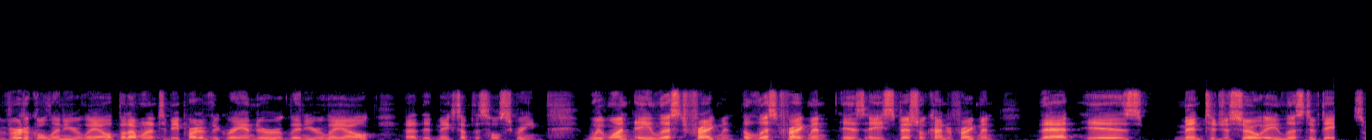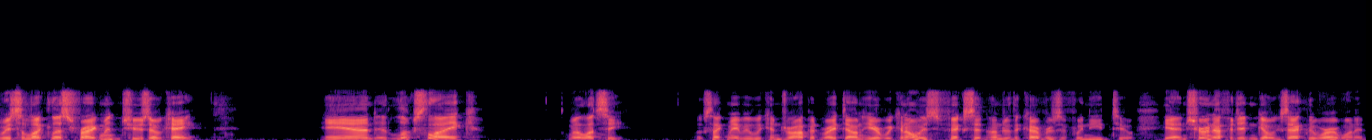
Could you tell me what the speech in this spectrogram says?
vertical linear layout, but I want it to be part of the grander linear layout uh, that makes up this whole screen. We want a list fragment. A list fragment is a special kind of fragment that is meant to just show a list of data. So we select list fragment, choose OK. And it looks like, well, let's see. Looks like maybe we can drop it right down here. We can always fix it under the covers if we need to. Yeah, and sure enough, it didn't go exactly where I wanted.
